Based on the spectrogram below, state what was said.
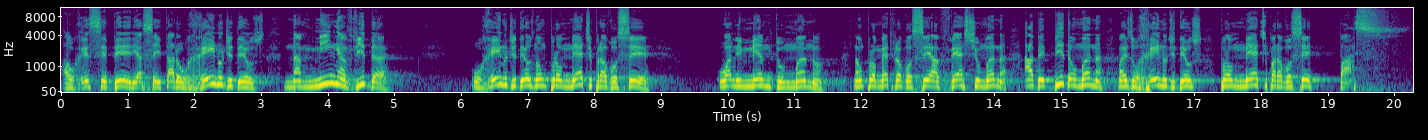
Ao receber e aceitar o reino de Deus na minha vida, o reino de Deus não promete para você o alimento humano, não promete para você a veste humana, a bebida humana, mas o reino de Deus promete para você paz.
